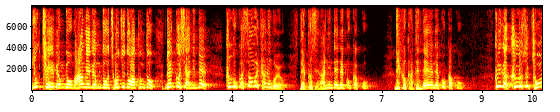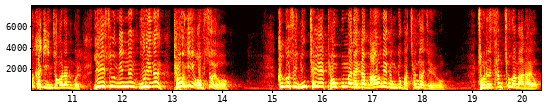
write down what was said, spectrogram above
육체의 병도 마음의 병도 저주도 아픔도 내 것이 아닌데 그것과 썸을 타는 거예요. 내 것은 아닌데 내 것 같고 네 것 같은데 내 것 같고. 그러니까 그것을 정확하게 인정하라는 거예요. 예수 믿는 우리는 병이 없어요. 그것은 육체의 병뿐만 아니라 마음의 병도 마찬가지예요. 저는 상처가 많아요.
